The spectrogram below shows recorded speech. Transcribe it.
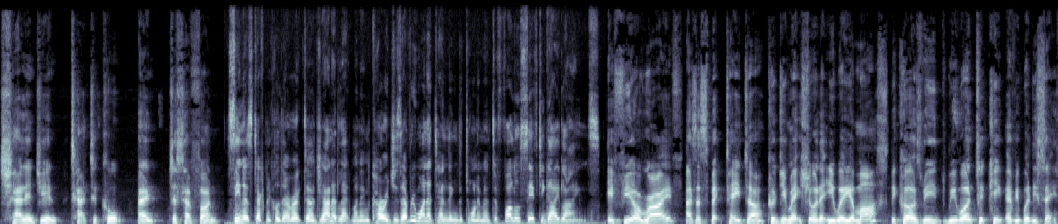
challenging, tactical, and just have fun. CNA's technical director Janet Letman encourages everyone attending the tournament to follow safety guidelines. If you arrive as a spectator, could you make sure that you wear your mask? Because we, we want to keep everybody safe.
